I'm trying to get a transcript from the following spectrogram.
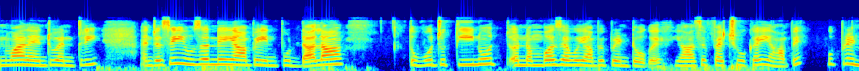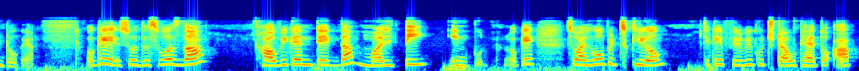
n1 n2 n3 and जैसे यूज़र ने यहाँ पे इनपुट डाला तो वो जो तीनों नंबर्स है वो यहाँ पे प्रिंट हो गए यहाँ से फेच हो गए यहाँ पे वो प्रिंट हो गया okay so this was the how we can take the multi input okay so I hope it's clear ठीक है, फिर भी कुछ डाउट है तो आप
